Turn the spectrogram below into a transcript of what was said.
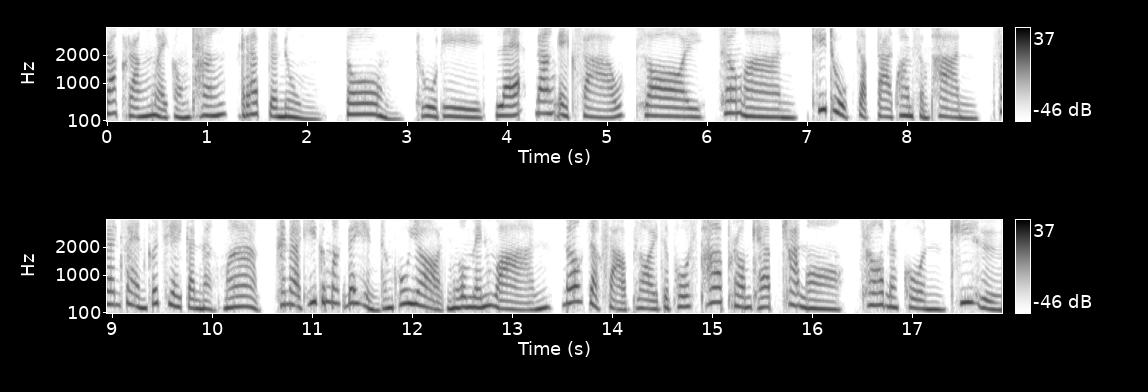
รักครั้งใหม่ของทั้งแรปกระหนุ่ม โต้ง ทูพีและนางเอกสาว พลอย เชอร์มาน ที่ถูกจับตาความสัมพันธ์ แฟนๆ ก็เชียร์กันหนักมาก ขณะที่ก็มักได้เห็นทั้งคู่หยอดโมเมนต์หวาน นอกจากสาวพลอยจะโพสต์ภาพพร้อมแคปชั่นอชอบนะคน ขี้หึง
